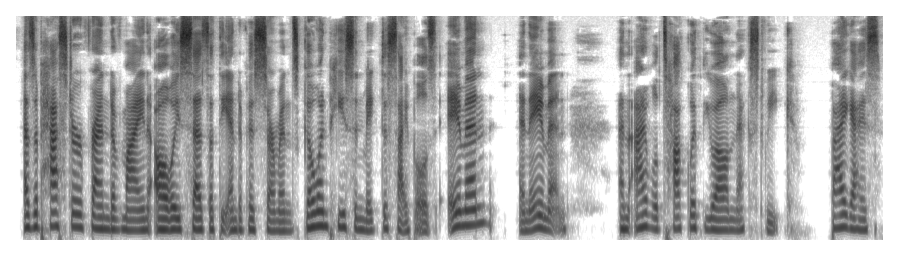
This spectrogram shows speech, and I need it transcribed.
As a pastor friend of mine always says at the end of his sermons, go in peace and make disciples. Amen and amen. And I will talk with you all next week. Bye, guys.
